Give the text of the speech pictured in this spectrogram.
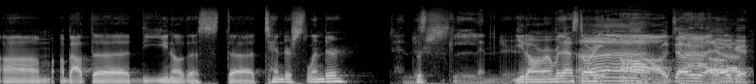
um, about the, the, you know, the the Tinder Swindler. Tinder Swindler. You don't remember that story? Ah, oh, God, okay.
